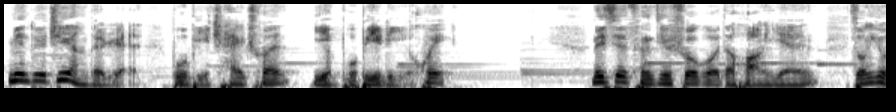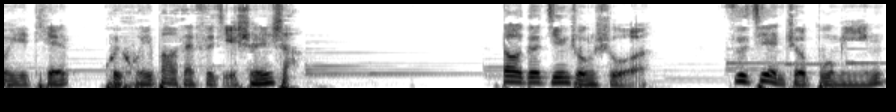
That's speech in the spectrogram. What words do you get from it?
面对这样的人，不必拆穿，也不必理会。那些曾经说过的谎言，总有一天会回报在自己身上。《道德经》中说：“自见者不明，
